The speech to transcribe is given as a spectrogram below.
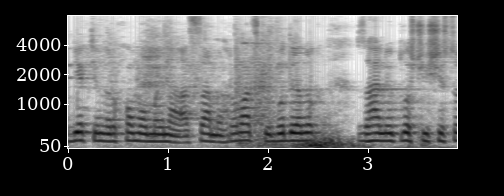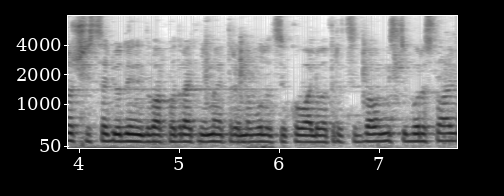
об'єктів нерухомого майна, а саме громадський будинок загальною площею 661,2 квадратні метри на вулиці Ковалєва, 32 в місті Бориславі,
